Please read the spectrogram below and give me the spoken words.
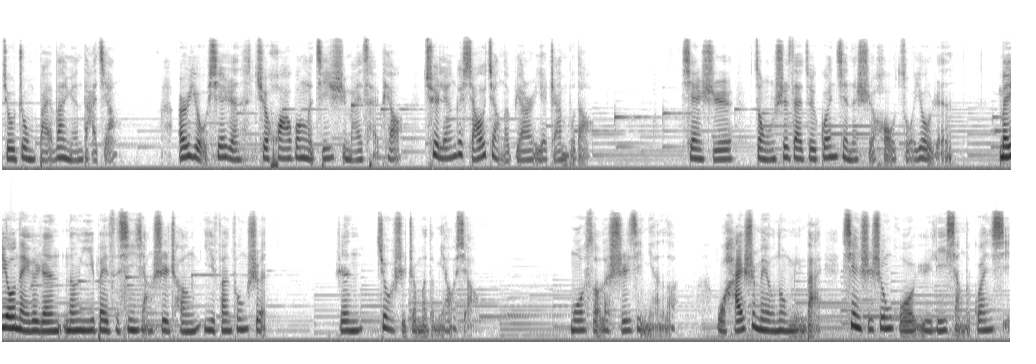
就中百万元大奖，而有些人却花光了积蓄买彩票，却连个小奖的边儿也沾不到。现实总是在最关键的时候左右人，没有哪个人能一辈子心想事成、一帆风顺。人就是这么的渺小。摸索了十几年了，我还是没有弄明白现实生活与理想的关系。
